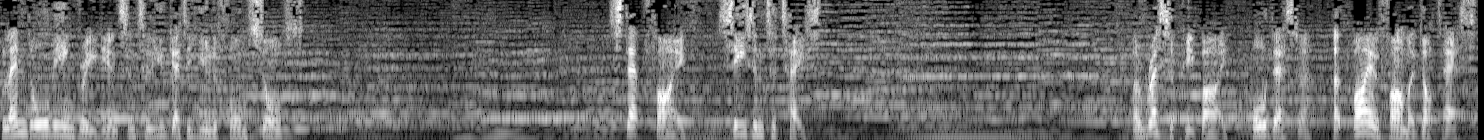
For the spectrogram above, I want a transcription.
Blend all the ingredients until you get a uniform sauce. Step 5. Season to taste. A recipe by Ordesa at biopharma.s.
